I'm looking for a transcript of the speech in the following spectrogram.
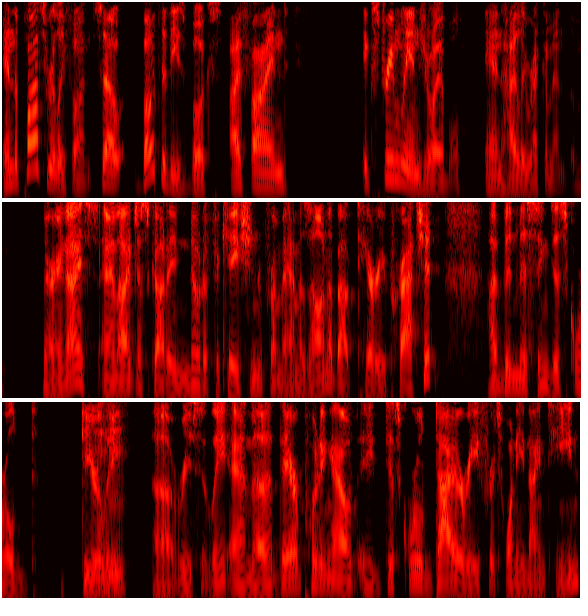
and the plot's really fun. So both of these books I find extremely enjoyable and highly recommend them. Very nice. And I just got a notification from Amazon about Terry Pratchett. I've been missing Discworld dearly uh, recently, and uh, they're putting out a Discworld diary for 2019,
